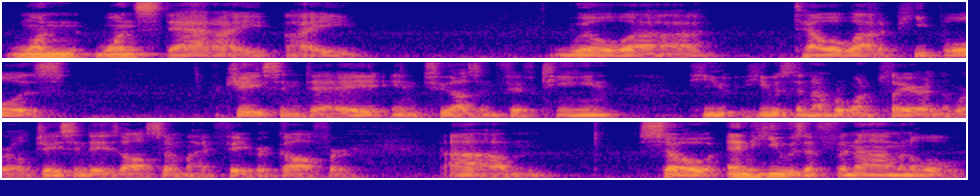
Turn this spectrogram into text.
One one stat I I will uh, tell a lot of people is Jason Day in 2015. He he was the number one player in the world. Jason Day is also my favorite golfer. Um, so and he was a phenomenal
